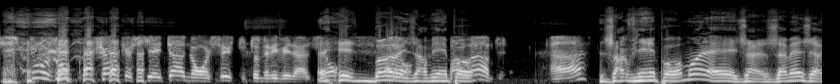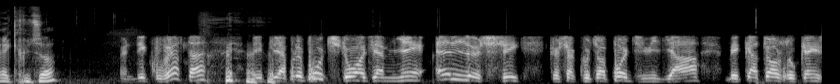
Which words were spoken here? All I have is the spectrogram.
c'est toujours plus cher que ce qui a été annoncé, c'est toute une révélation. Alors, j'en reviens pas. parlant Hein? J'en reviens pas. Moi, j'a- jamais j'aurais cru ça. une découverte, hein? Et puis, à propos du troisième lien, elle le sait que ça ne coûtera pas 10 milliards, mais 14 ou 15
